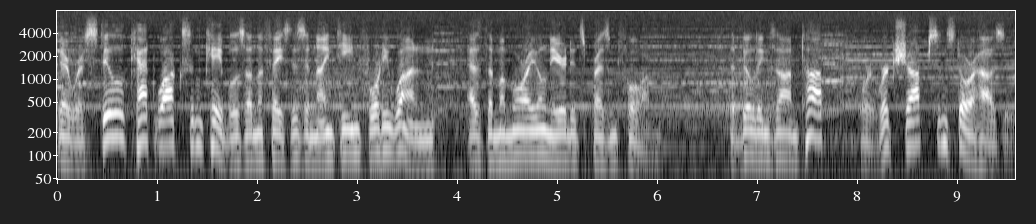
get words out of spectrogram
There were still catwalks and cables on the faces in 1941 as the memorial neared its present form. The buildings on top were workshops and storehouses.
